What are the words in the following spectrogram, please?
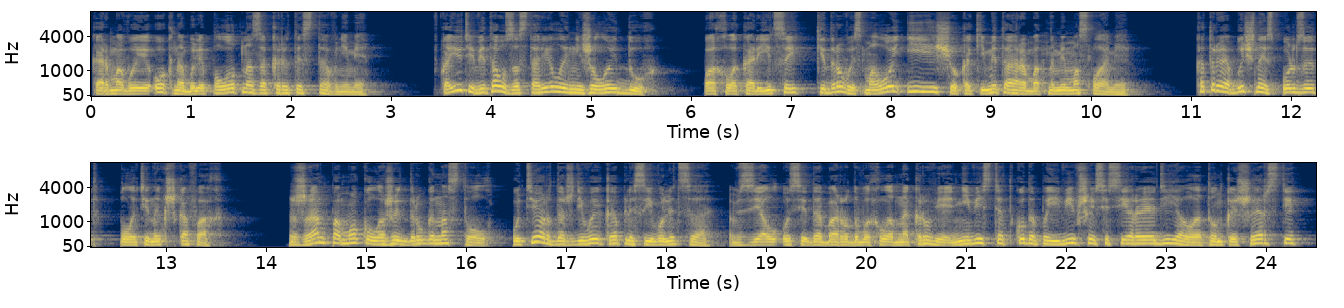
Кормовые окна были плотно закрыты ставнями. В каюте витал застарелый нежилой дух. Пахло корицей, кедровой смолой и еще какими-то ароматными маслами которые обычно используют в платяных шкафах. Жан помог уложить друга на стол, утер дождевые капли с его лица, взял у седобородого хладнокровия невесть откуда появившееся серое одеяло тонкой шерсти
